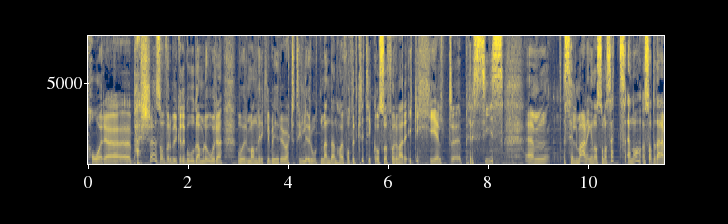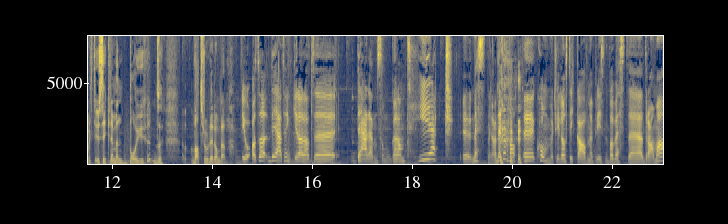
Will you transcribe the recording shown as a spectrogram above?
tåreperse, som for å bruke det gode gamle ordet, hvor man virkelig blir rørt til roten, men den har jo fått litt kritikk også for å være ikke helt eh, presis. Um, Selma er det ingen av oss som har sett ennå, så det der er vi litt usikre, men Boyhood, hva tror dere om den? Jo, altså, det jeg tenker er at eh, det er den som garantert eh, Nesten garantert, i hvert fall. eh, kommer til å stikke av med prisen for beste drama.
